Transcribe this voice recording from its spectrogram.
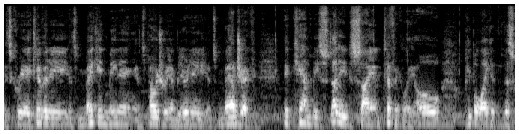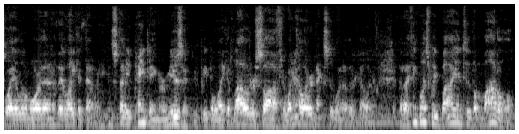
it's creativity, it's making meaning, it's poetry and beauty, it's magic. It can be studied scientifically. Oh, people like it this way a little more than they like it that way. You can study painting or music. Do people like it loud or soft or what Yeah. color next to what other color? But I think once we buy into the model,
